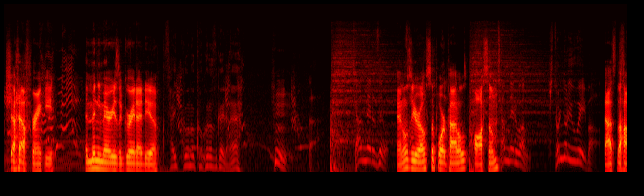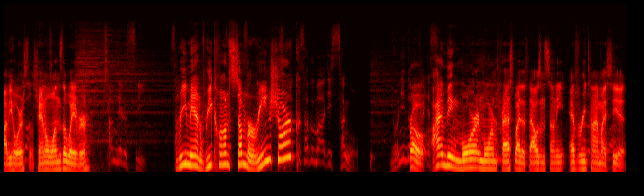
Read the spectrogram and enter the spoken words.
Shout out Franky. The mini Mary is a great idea. Channel Zero support paddles, awesome. That's the hobby horse. Channel one's the Waver. Three man recon submarine shark? Bro, I am being more and more impressed by the Thousand Sunny every time I see it.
